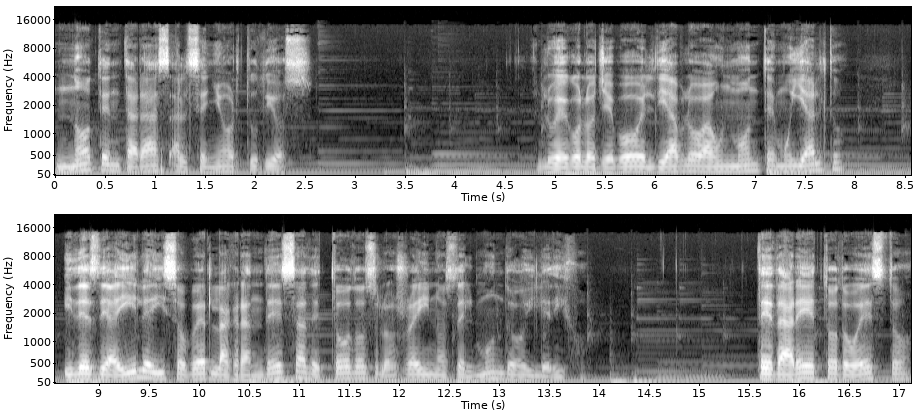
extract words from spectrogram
no tentarás al Señor tu Dios. Luego lo llevó el diablo a un monte muy alto, y desde ahí le hizo ver la grandeza de todos los reinos del mundo y le dijo, Te daré todo esto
